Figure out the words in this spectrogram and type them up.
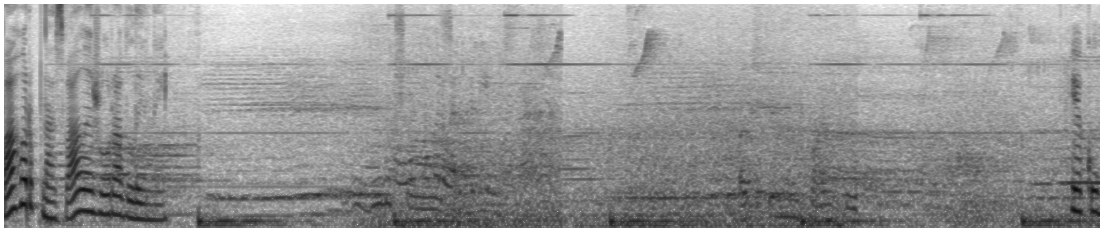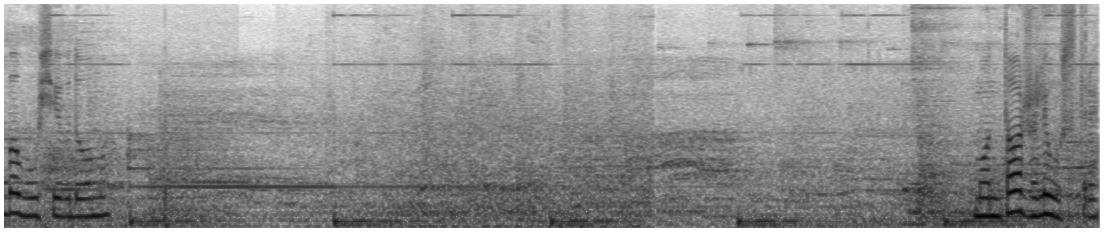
Пагорб назвали журавлиний. Як у бабусі вдома. Монтаж люстри.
